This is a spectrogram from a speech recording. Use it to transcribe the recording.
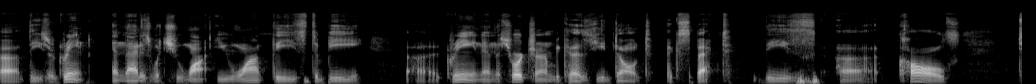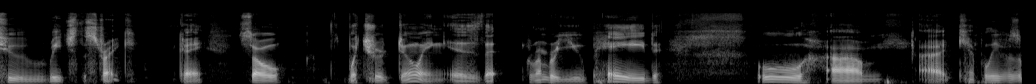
uh, these are green, and that is what you want. You want these to be uh, green in the short term because you don't expect these uh, calls to reach the strike. Okay, so what you're doing is that remember you paid. Ooh, um, I can't believe it was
